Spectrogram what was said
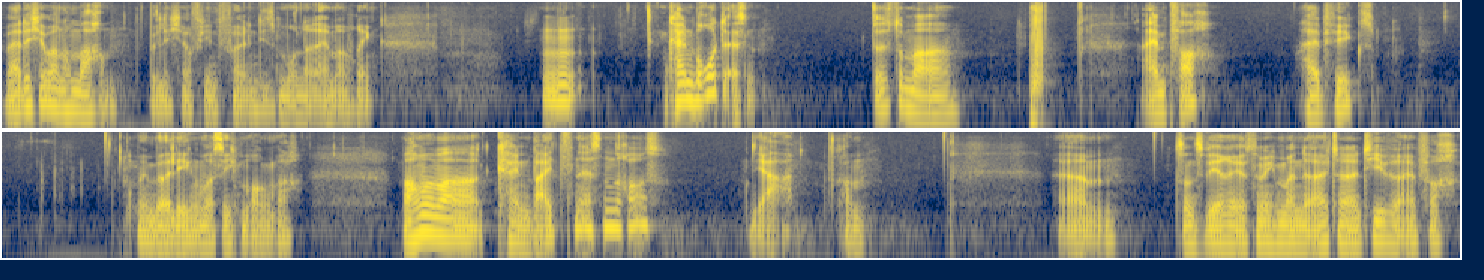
Werde ich aber noch machen. Will ich auf jeden Fall in diesem Monat einmal bringen. Hm, kein Brot essen. Das ist doch mal einfach, halbwegs. Mal überlegen, was ich morgen mache. Machen wir mal kein Weizenessen draus? Ja, komm. Ähm, sonst wäre jetzt nämlich meine Alternative einfach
